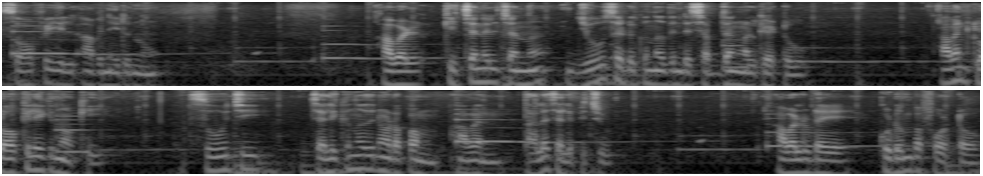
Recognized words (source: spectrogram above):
സോഫയിൽ അവനിരുന്നു. അവൾ കിച്ചണിൽ ചെന്ന് ജ്യൂസ് എടുക്കുന്നതിന്റെ ശബ്ദങ്ങൾ കേട്ടു. അവൻ ക്ലോക്കിലേക്ക് നോക്കി. സൂചി ചലിക്കുന്നതിനോടൊപ്പം അവൻ തല ചലിപ്പിച്ചു. അവളുടെ കുടുംബ ഫോട്ടോ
